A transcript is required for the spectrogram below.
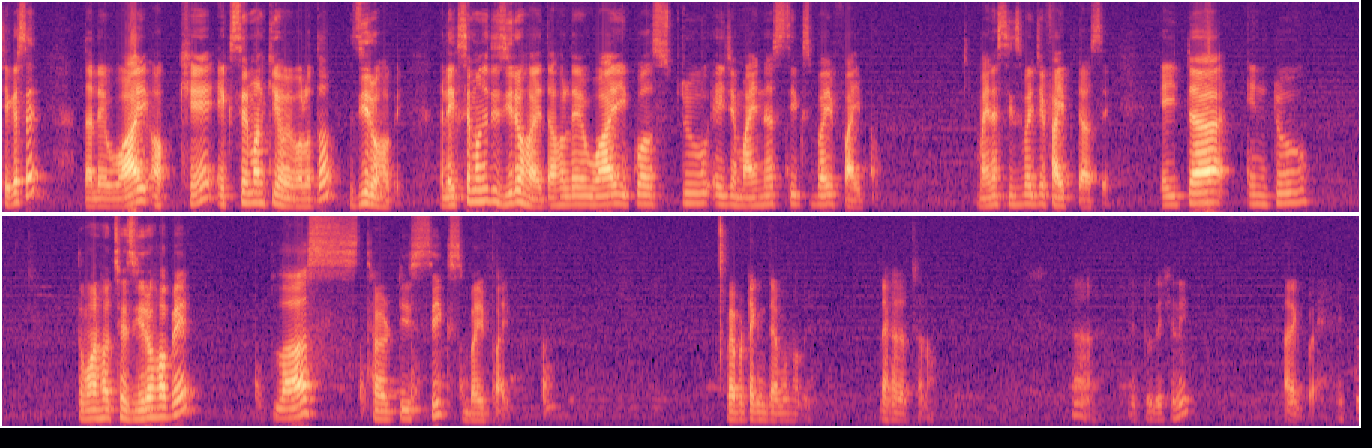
ঠিক আছে? তাহলে ওয়াই অক্ষে এক্সের মান কি হবে বলো তো জিরো হবে। তাহলে এক্সের মান যদি জিরো হয়, তাহলে ওয়াই ইকুয়ালস টু এই যে minus six by five minus six by যে ফাইভটা আছে, এইটা ইন্টু তোমার হচ্ছে জিরো হবে plus thirty six by five ব্যাপারটা কিন্তু এমন হবে। দেখা যাচ্ছে না। হ্যাঁ একটু দেখে নিই। আরেকবার, একটু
